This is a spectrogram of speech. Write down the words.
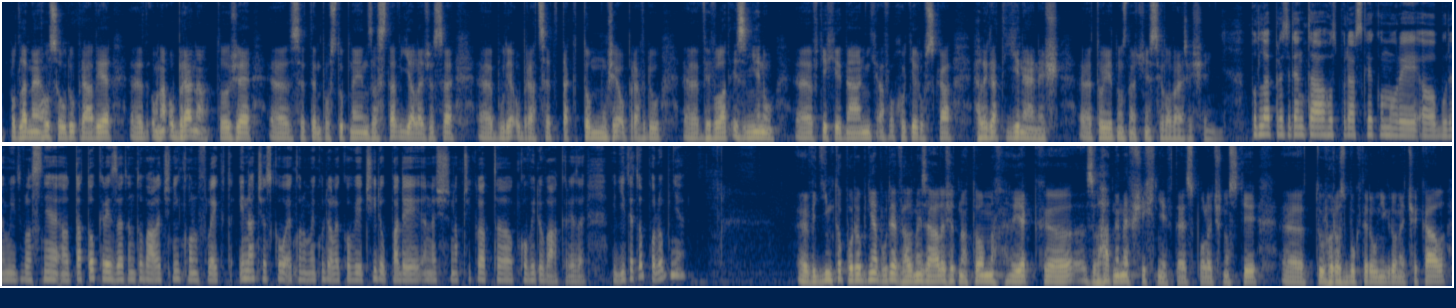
podle mého soudu právě ona obrana, to, že se ten postup nejen zastaví, ale že se bude obracet, tak to může opravdu vyvolat i změnu v těch jednáních a v ochotě Ruska hledat jiné než to jednoznačně silové řešení. Podle prezidenta hospodářské komory bude mít vlastně tato krize, tento válečný konflikt i na českou ekonomiku daleko větší dopady než například covidová krize. Vidíte to podobně? Eh, vidím to podobně a bude velmi záležet na tom, jak eh, zvládneme všichni v té společnosti eh, tu hrozbu, kterou nikdo nečekal,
